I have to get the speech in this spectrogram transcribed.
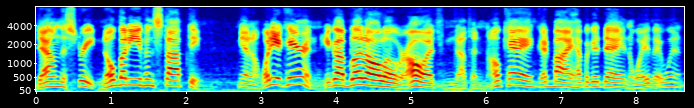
down the street. Nobody even stopped him. You know, what are you carrying? You got blood all over. Oh, it's nothing. Okay, goodbye. Have a good day. And away they went.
